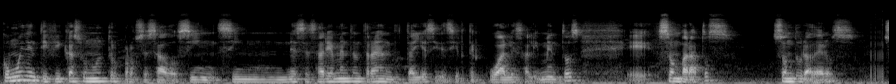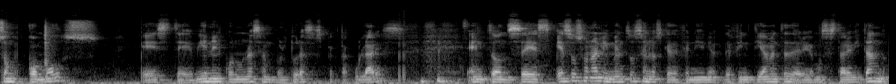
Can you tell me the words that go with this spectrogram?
¿Cómo identificas un ultraprocesado sin, sin necesariamente entrar en detalles y decirte cuáles alimentos? Eh, son baratos, son duraderos, son cómodos, este, vienen con unas envolturas espectaculares. Entonces, esos son alimentos en los que definitivamente deberíamos estar evitando.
